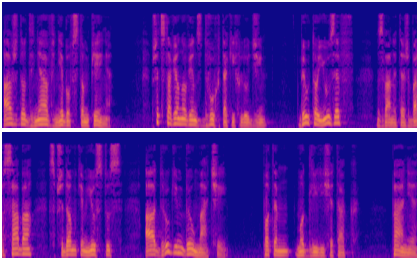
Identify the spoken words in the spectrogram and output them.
aż do dnia w niebo wstąpienia. Przedstawiono więc dwóch takich ludzi. Był to Józef, zwany też Barsaba, z przydomkiem Justus, a drugim był Maciej. Potem modlili się tak. Panie,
